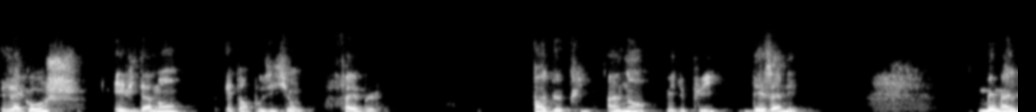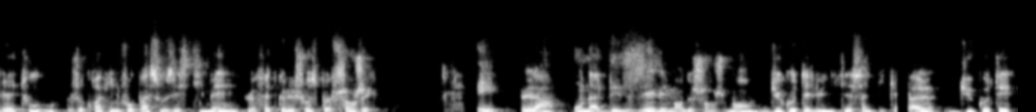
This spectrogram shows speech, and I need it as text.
la gauche, évidemment, est en position faible. Pas depuis un an, mais depuis des années. Mais malgré tout, je crois qu'il ne faut pas sous-estimer le fait que les choses peuvent changer. Et là, on a des éléments de changement du côté de l'unité syndicale, du côté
